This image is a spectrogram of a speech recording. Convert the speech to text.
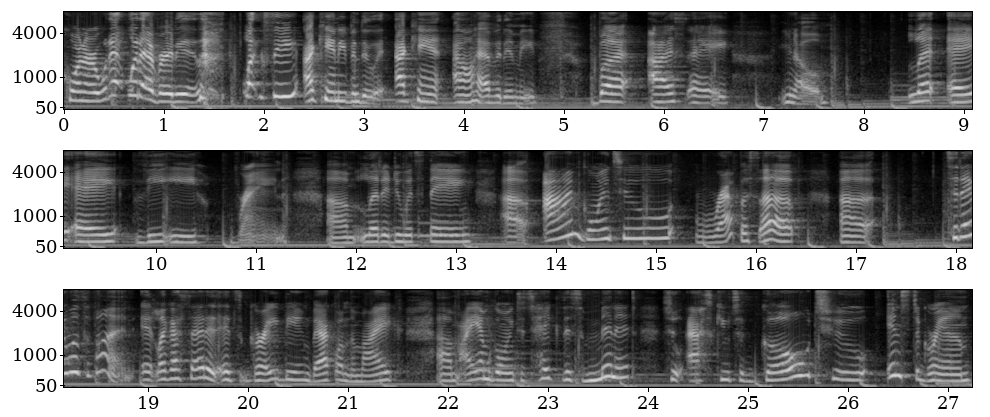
corner whatever whatever it is. Like see i can't even do it. I can't i don't have it in me. But i say you know let a reign. Um, let it do its thing. Uh, I'm going to wrap us up. Uh, today was fun. It, like I said, it, it's great being back on the mic. Um, I am going to take this minute to ask you to go to Instagram,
